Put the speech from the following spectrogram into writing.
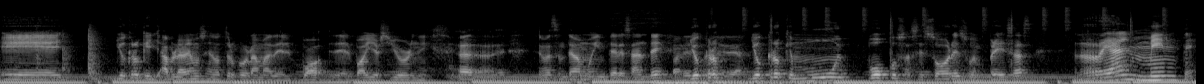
eh, yo creo que hablaremos en otro programa del, del Buyer's Journey. Se me hace un tema muy interesante. Parece Yo creo, yo creo que muy pocos asesores o empresas realmente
